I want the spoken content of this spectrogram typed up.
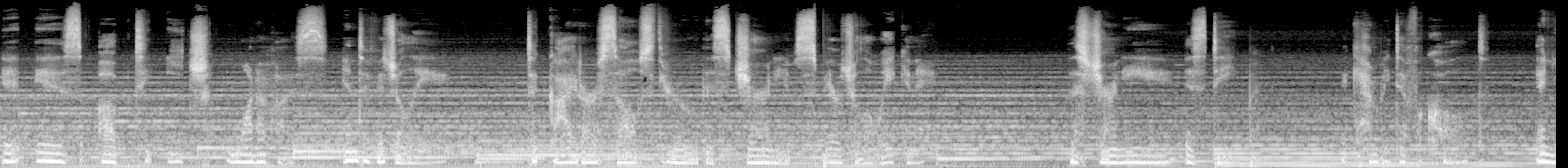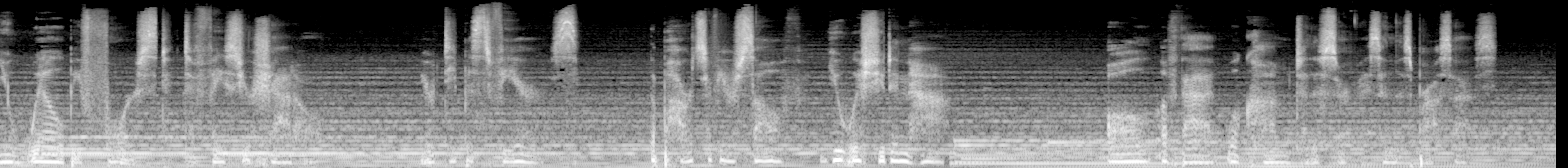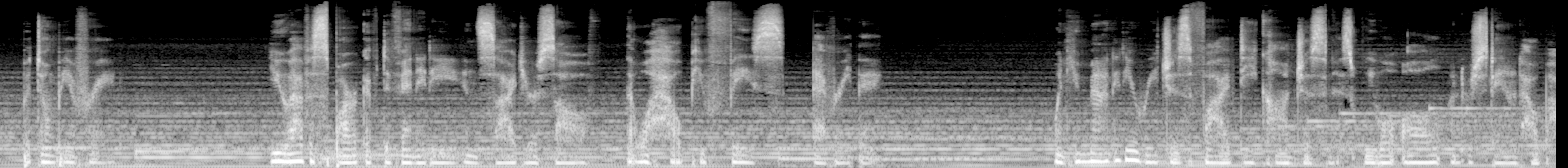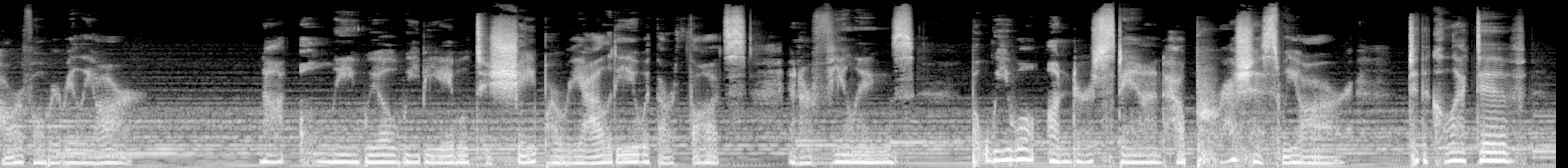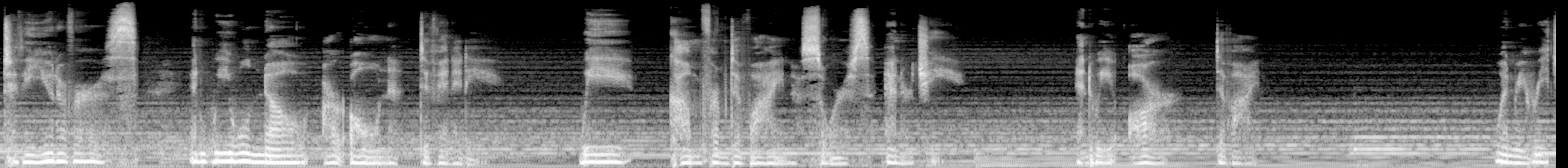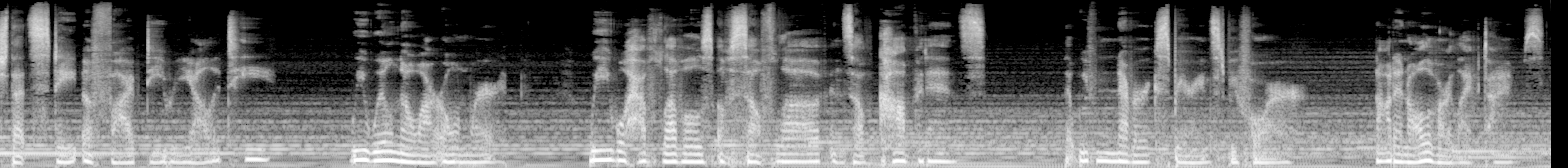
it is up to each one of us individually to guide ourselves through this journey of spiritual awakening. This journey is deep, it can be difficult, and you will be forced to face your shadow, your deepest fears, the parts of yourself you wish you didn't have. All of that will come to the surface in this process, but don't be afraid. You have a spark of divinity inside yourself that will help you face everything. When humanity reaches 5D consciousness, we will all understand how powerful we really are. Not only will we be able to shape our reality with our thoughts and our feelings, but we will understand how precious we are to the collective, to the universe, and we will know our own divinity. We come from divine source energy, and we are divine. When we reach that state of 5D reality, we will know our own worth. We will have levels of self love and self confidence that we've never experienced before, not in all of our lifetimes.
